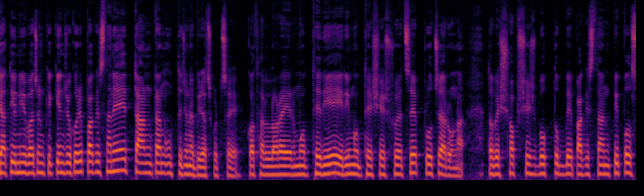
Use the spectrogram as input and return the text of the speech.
জাতীয় নির্বাচনকে কেন্দ্র করে পাকিস্তানে টান টান উত্তেজনা বিরাজ করছে। কথার লড়াইয়ের মধ্যে দিয়ে এরই মধ্যে শেষ হয়েছে প্রচারণা। তবে সবশেষ বক্তব্যে পাকিস্তান পিপলস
